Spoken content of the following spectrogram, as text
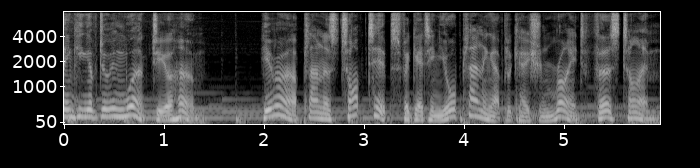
Thinking of doing work to your home? Here are our planner's top tips for getting your planning application right first time.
